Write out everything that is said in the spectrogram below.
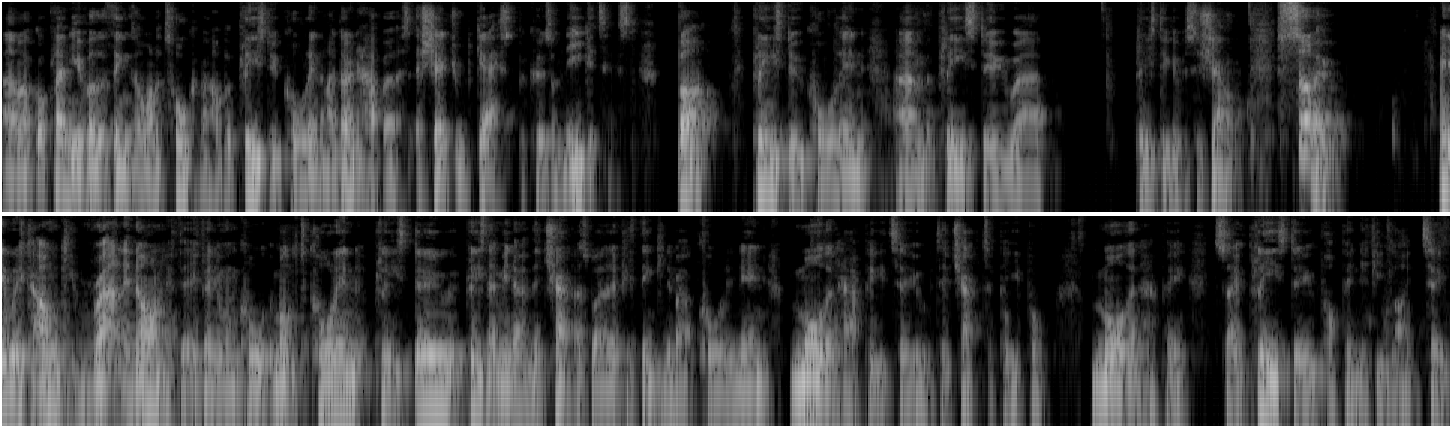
Um, I've got plenty of other things I want to talk about, but please do call in. I don't have a, a scheduled guest because I'm an egotist, but please do call in. Um, please do uh, please do give us a shout. So Anyway, I'm gonna keep rattling on. If, if anyone call, wants to call in, please do. Please let me know in the chat as well if you're thinking about calling in. More than happy to to chat to people. More than happy. So please do pop in if you'd like to.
